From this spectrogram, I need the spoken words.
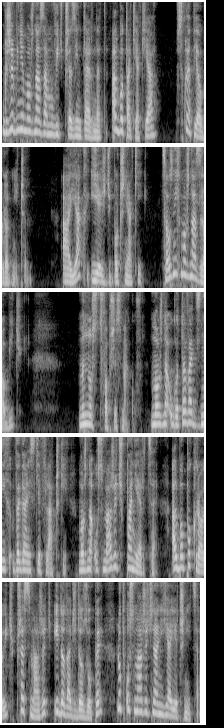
Grzybnie można zamówić przez internet albo tak jak ja, w sklepie ogrodniczym. A jak jeść boczniaki? Co z nich można zrobić? Mnóstwo przysmaków. Można ugotować z nich wegańskie flaczki, można usmażyć w panierce, albo pokroić, przesmażyć i dodać do zupy, lub usmażyć na nich jajecznicę.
